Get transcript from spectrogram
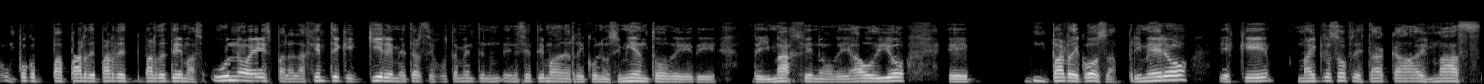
un poco par de, par, de, par de temas. Uno es para la gente que quiere meterse justamente en, ese tema de reconocimiento de, imagen o de audio, un par de cosas. Primero es que Microsoft está cada vez más...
